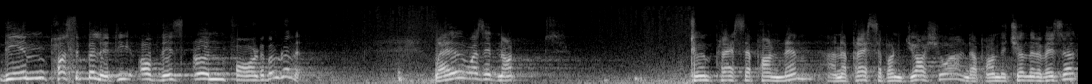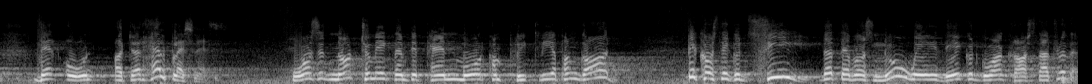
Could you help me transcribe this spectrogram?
the impossibility of this unfordable river. Well, was it not to impress upon them and impress upon Joshua and upon the children of Israel their own utter helplessness? Was it not to make them depend more completely upon God? Because they could see that there was no way they could go across that river.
